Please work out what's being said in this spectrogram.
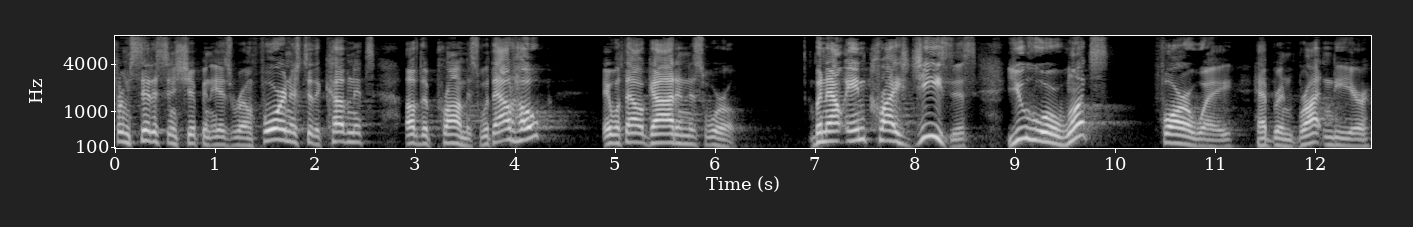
from citizenship in Israel and foreigners to the covenants of the promise, without hope and without God in this world. But now in Christ Jesus, you who were once far away have been brought near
